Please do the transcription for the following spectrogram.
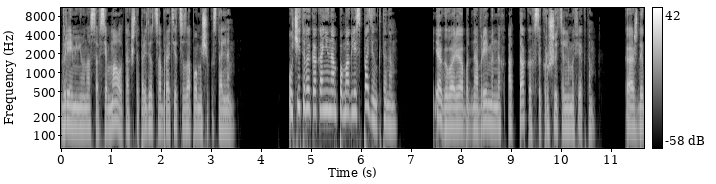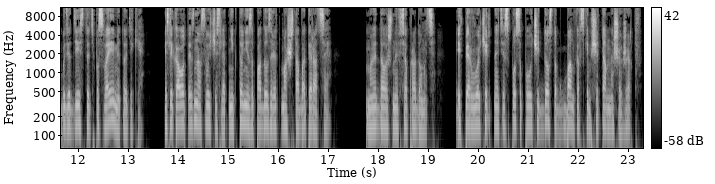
Времени у нас совсем мало, так что придется обратиться за помощью к остальным. Учитывая, как они нам помогли с Паддингтоном. Я говорю об одновременных атаках с сокрушительным эффектом. Каждый будет действовать по своей методике. Если кого-то из нас вычислят, никто не заподозрит масштаб операции. Мы должны все продумать и в первую очередь найти способ получить доступ к банковским счетам наших жертв.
